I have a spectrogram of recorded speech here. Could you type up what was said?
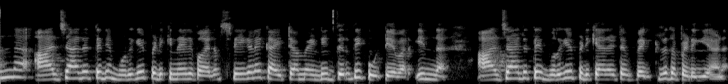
അന്ന് ആചാരത്തിനെ മുറുകെ പിടിക്കുന്നതിന് പകരം സ്ത്രീകളെ കയറ്റാൻ വേണ്ടി ധൃതി കൂട്ടിയവർ ഇന്ന് ആചാരത്തെ മുറുകെ പിടിക്കാനായിട്ട് വ്യഗ്രതപ്പെടുകയാണ്.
